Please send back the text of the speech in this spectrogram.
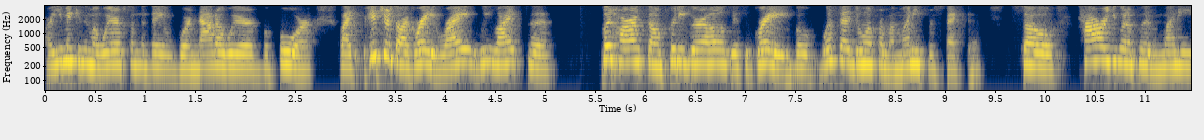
are you making them aware of something they were not aware of before? Like pictures are great, right? We like to put hearts on pretty girls it's great but what's that doing from a money perspective? So how are you going to put money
